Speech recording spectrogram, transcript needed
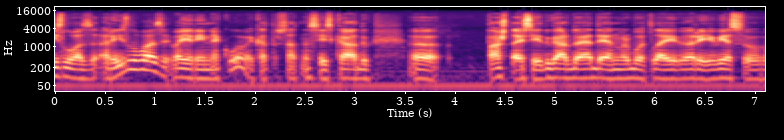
izlozi ar izlozi, vai arī neko, vai katrs atnesīs kādu uh, paštaisītu gardu ēdienu, varbūt, lai arī viesu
